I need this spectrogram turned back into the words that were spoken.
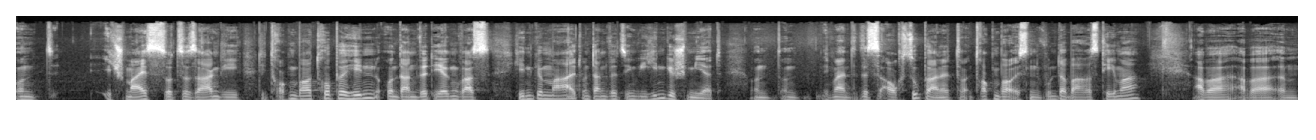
und ich schmeiß sozusagen die, die Trockenbautruppe hin und dann wird irgendwas hingemalt und dann wird es irgendwie hingeschmiert. Und, und ich meine, das ist auch super. Ne? Trockenbau ist ein wunderbares Thema, aber, aber ähm,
